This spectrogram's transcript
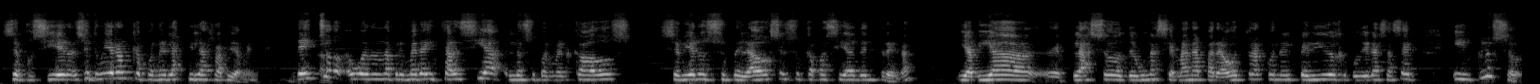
se, pusieron, se tuvieron que poner las pilas rápidamente. De hecho, bueno, en una primera instancia, los supermercados se vieron superados en su capacidad de entrega y había eh, plazo de una semana para otra con el pedido que pudieras hacer. Incluso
